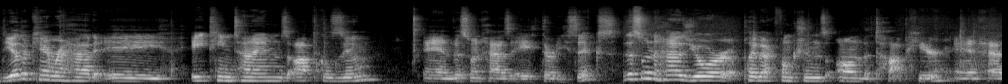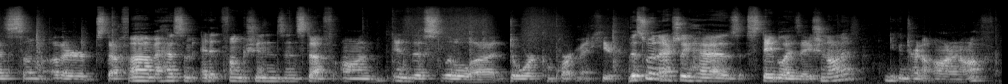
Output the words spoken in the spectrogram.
The other camera had a 18 times optical zoom, and this one has a 36. This one has your playback functions on the top here and has some other stuff. Um, it has some edit functions and stuff on in this little uh, door compartment here. This one actually has stabilization on it. You can turn it on and off.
